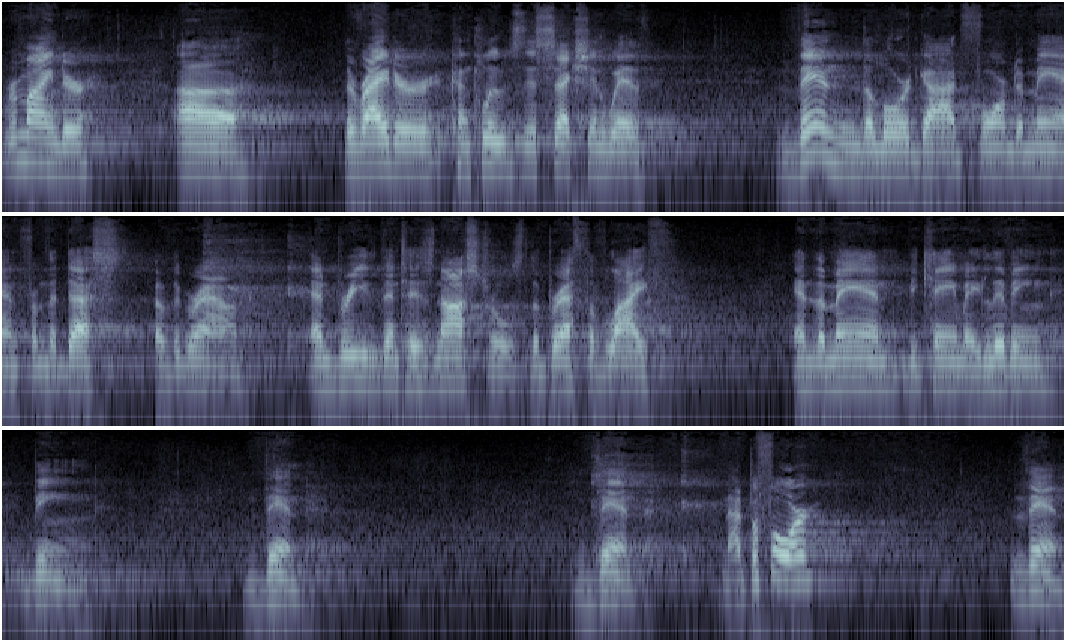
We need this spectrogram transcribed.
reminder, uh, the writer concludes this section with Then the Lord God formed a man from the dust of the ground and breathed into his nostrils the breath of life, and the man became a living being. Then, then, not before, then,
